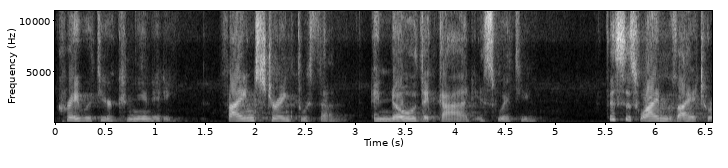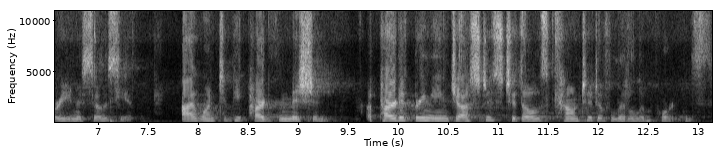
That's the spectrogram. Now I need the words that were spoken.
pray with your community. Find strength with them and know that God is with you. This is why I'm a Viatorian associate. I want to be part of the mission, a part of bringing justice to those counted of little importance.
